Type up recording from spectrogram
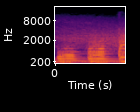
Gracias.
